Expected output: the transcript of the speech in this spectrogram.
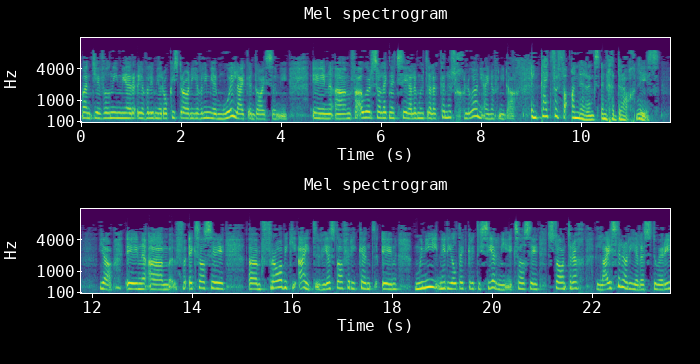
want jy wil nie meer jy wil nie meer rokkies dra nie, jy wil nie meer mooi lyk like in daai sin nie. En um vir ouers sal ek net sê hulle moet hulle kinders glo aan die einde van die dag. En kyk vir veranderings in gedrag, nee. Yes. Ja, en ehm um, ek sal sê ehm um, vra bietjie uit, wees daar vir die kind en moenie net die hele tyd kritiseer nie. Ek sal sê staan terug, luister na die hele storie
